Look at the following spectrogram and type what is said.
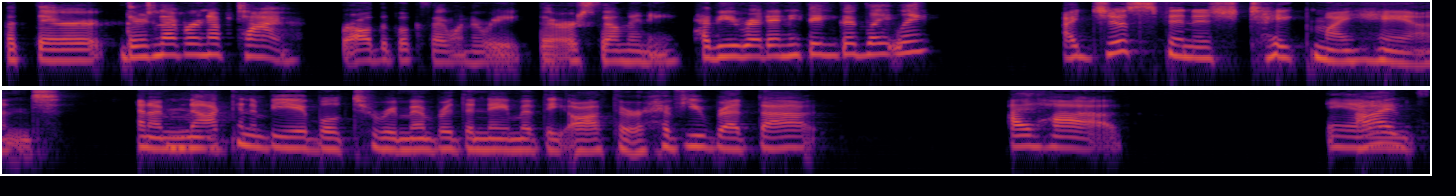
But there, there's never enough time for all the books I want to read. There are so many. Have you read anything good lately? I just finished Take My Hand, and I'm mm. not going to be able to remember the name of the author. Have you read that? I have. And I,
